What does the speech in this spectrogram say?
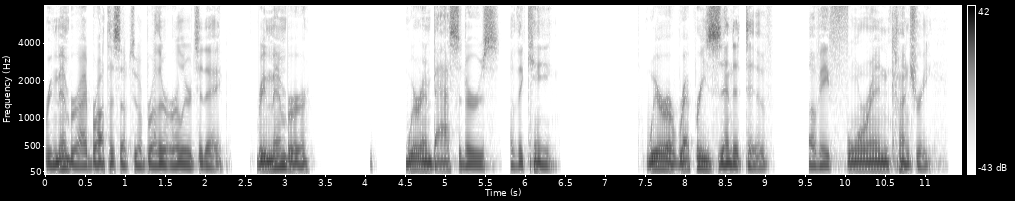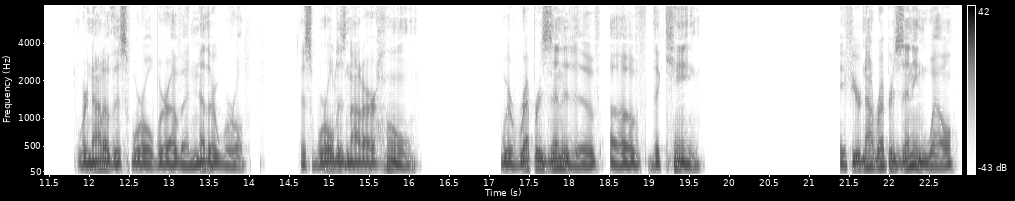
Remember, I brought this up to a brother earlier today. Remember, we're ambassadors of the king. We're a representative of a foreign country. We're not of this world, we're of another world. This world is not our home. We're representative of the king. If you're not representing well,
